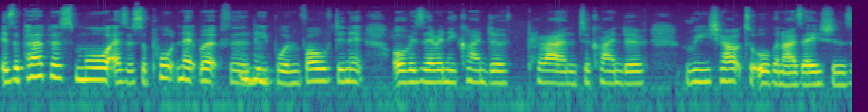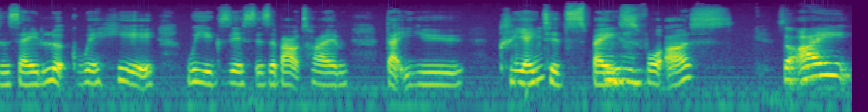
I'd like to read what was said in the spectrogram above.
is the purpose more as a support network for the people involved in it, or is there any kind of plan to kind of reach out to organisations and say, look, we're here, we exist. It's about time that you Mm-hmm. created space mm-hmm. for us. So I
